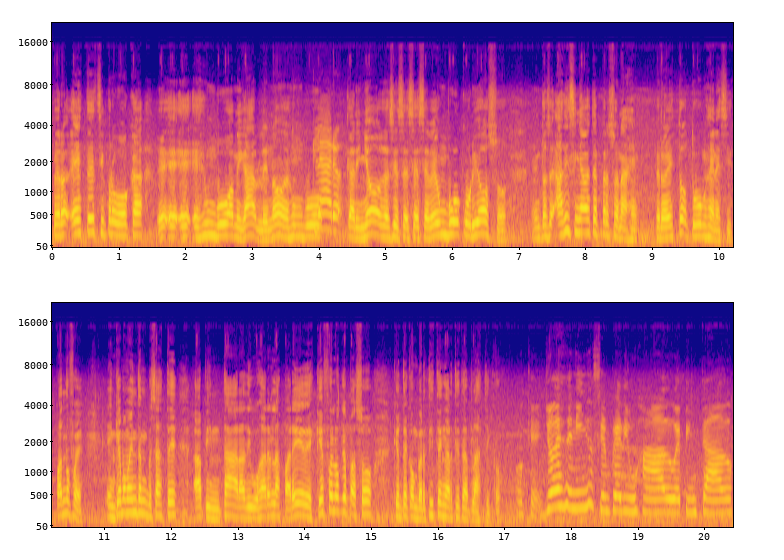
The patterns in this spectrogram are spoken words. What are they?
Pero este sí provoca, eh, eh, es un búho amigable, ¿no? Es un búho claro. cariñoso, es decir, se, se, se ve un búho curioso. Entonces, has diseñado este personaje, pero esto tuvo un génesis. ¿Cuándo fue? ¿En qué momento empezaste a pintar, a dibujar en las paredes? ¿Qué fue lo que pasó que te convertiste en artista plástico? Ok, yo desde niña siempre he dibujado, he pintado.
